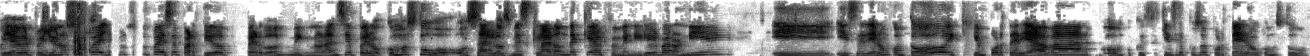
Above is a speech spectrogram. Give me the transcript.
Oye, a ver, pero yo no supe, yo no supe ese partido, perdón mi ignorancia, pero ¿cómo estuvo? O sea, los mezclaron de que al femenil y el varonil y, y se dieron con todo y quién portereaba, quién se puso de portero, ¿cómo estuvo?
